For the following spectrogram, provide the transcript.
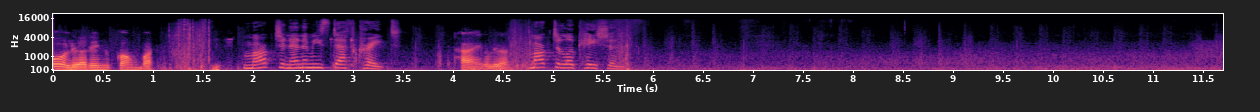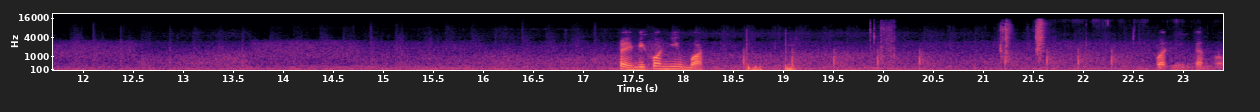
ป้เหลือได้ยูกองบอด Marked an enemy's death crate. ไทยก็เหลือ Marked a location. เฮ้ยมีคนยิงบอดบอดยิงกันบ่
